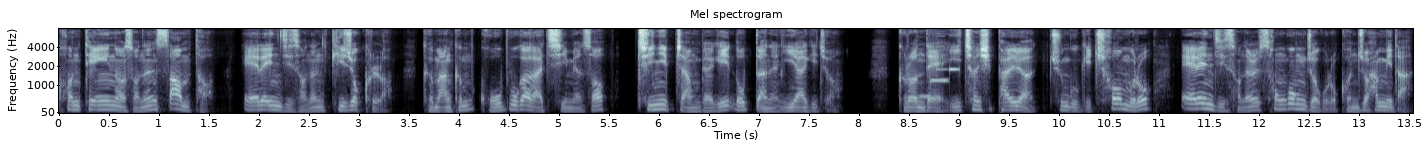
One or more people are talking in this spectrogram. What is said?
컨테이너선은 싸움터, LNG선은 기조클럽. 그만큼 고부가 가치이면서 진입 장벽이 높다는 이야기죠. 그런데 2018년 중국이 처음으로 LNG선을 성공적으로 건조합니다.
